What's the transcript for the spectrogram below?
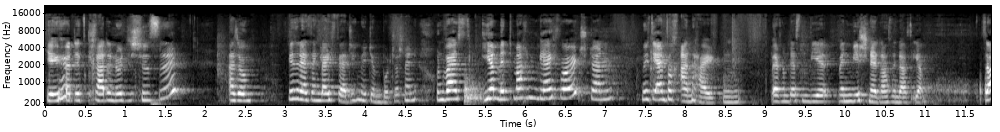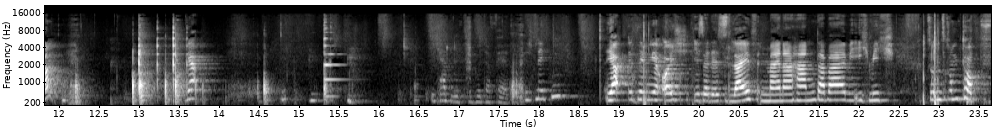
Ihr hört jetzt gerade nur die Schüssel. Also, wir sind jetzt dann gleich fertig mit dem Butterschneiden. Und falls ihr mitmachen gleich wollt, dann müsst ihr einfach anhalten. Währenddessen wir, wenn wir schneller sind als ihr. So. Ja. Ich habe jetzt die Butter fertig geschnitten. Ja, jetzt sehen wir euch, ihr seid jetzt live in meiner Hand dabei, wie ich mich zu unserem Topf,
